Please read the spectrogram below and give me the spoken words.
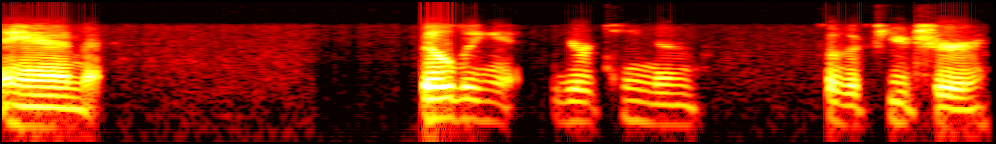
and building your kingdom for the future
